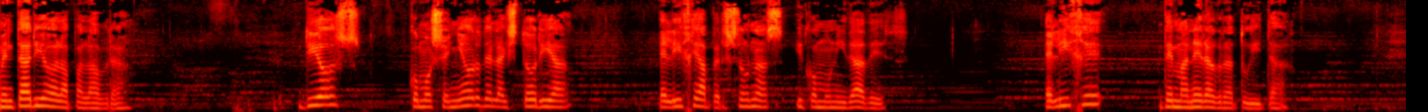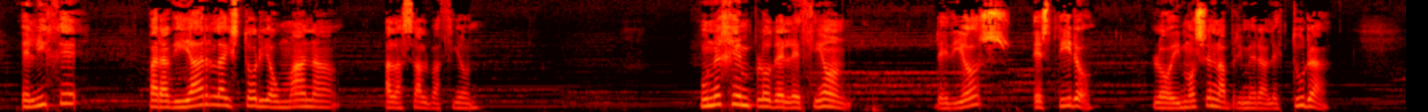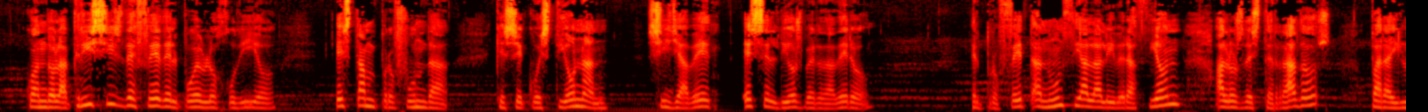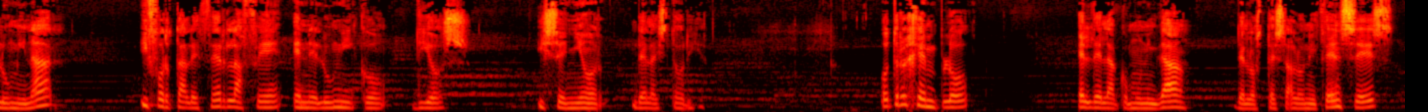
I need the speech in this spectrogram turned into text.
Comentario a la palabra. Dios, como Señor de la historia, elige a personas y comunidades. Elige de manera gratuita. Elige para guiar la historia humana a la salvación. Un ejemplo de elección de Dios es Ciro. Lo oímos en la primera lectura cuando la crisis de fe del pueblo judío es tan profunda que se cuestionan si Yahvé es el Dios verdadero, el profeta anuncia la liberación a los desterrados para iluminar y fortalecer la fe en el único Dios y Señor de la historia. Otro ejemplo, el de la comunidad de los tesalonicenses,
